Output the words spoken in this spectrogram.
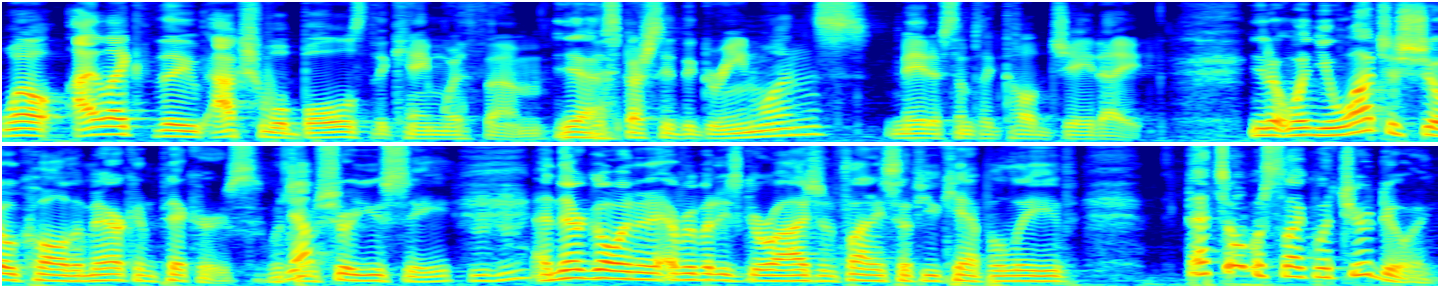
Well, I like the actual bowls that came with them. Yeah. Especially the green ones made of something called jadeite. You know, when you watch a show called American Pickers, which I'm sure you see, Mhm. and they're going into everybody's garage and finding stuff you can't believe, that's almost like what you're doing.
